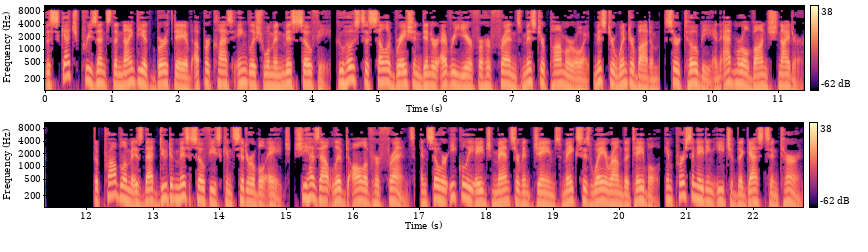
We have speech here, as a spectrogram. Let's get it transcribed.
The sketch presents the 90th birthday of upper-class Englishwoman Miss Sophie, who hosts a celebration dinner every year for her friends Mr. Pomeroy, Mr. Winterbottom, Sir Toby and Admiral von Schneider. The problem is that due to Miss Sophie's considerable age, she has outlived all of her friends, and so her equally aged manservant James makes his way around the table, impersonating each of the guests in turn.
